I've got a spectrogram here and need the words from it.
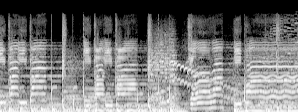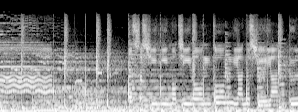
イカイカイカイカ今日はイカお刺身もちろん今夜の主役。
